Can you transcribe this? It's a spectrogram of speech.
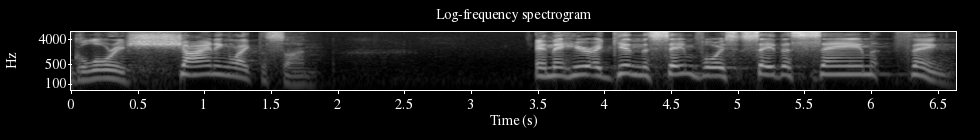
glory, shining like the sun. And they hear again the same voice say the same thing.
